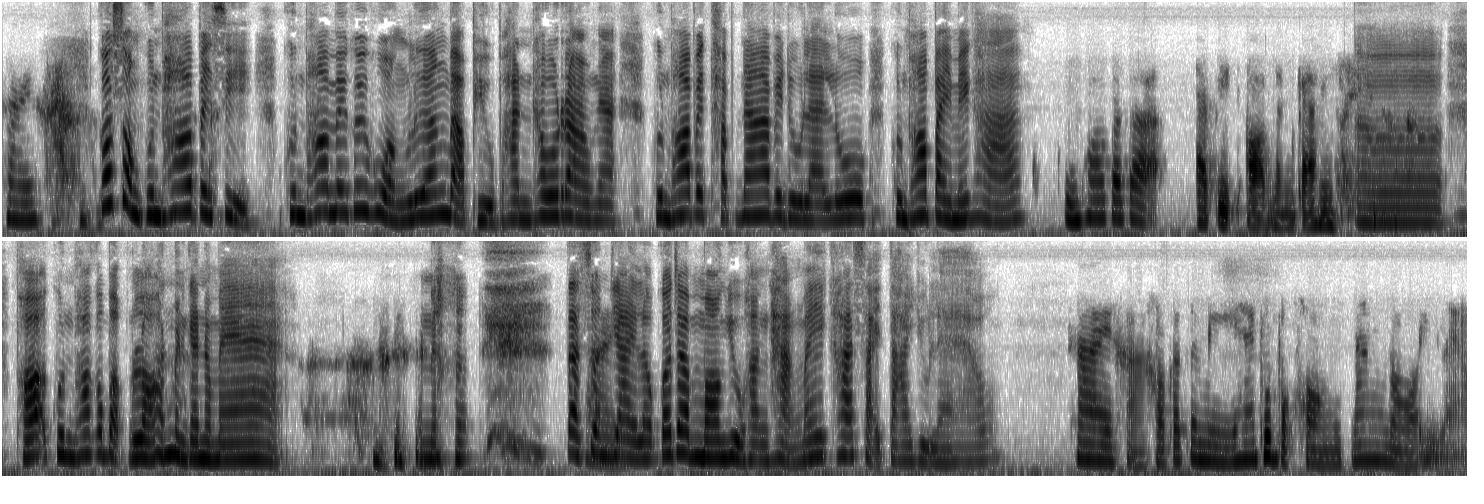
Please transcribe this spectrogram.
ใช่ค่ะก็ส่งคุณพ่อไปสิ คุณพ่อไม่ค่อยห่วงเรื่องแบบผิวพรรณเท่าเราไงคุณพ่อไปทับหน้าไปดูแลลูก คุณพ่อไปไหมคะ คุณพ่อก็จะแอบอิดออดเหมือนกันเออเพราะคุณพ่อก็บอกร้อนเหมือนกันนะแม่นะแต่ส่วนใหญ่เราก็จะมองอยู่ห่างๆไม่ให้คลาดสายตาอยู่แล้ว ใช่ค่ะ เขาก็จะมีให้ผู้ปกครองนั่งรออยู่แล้ว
